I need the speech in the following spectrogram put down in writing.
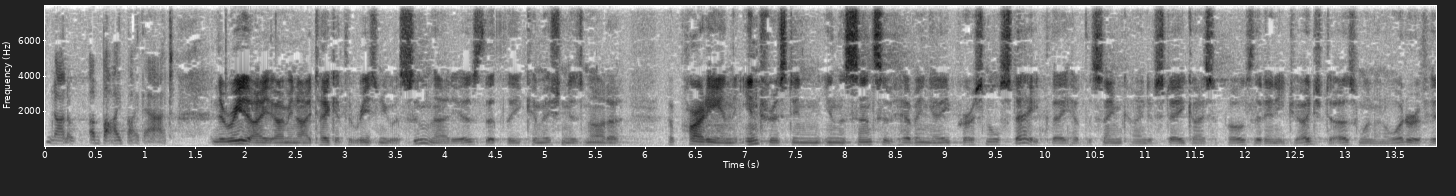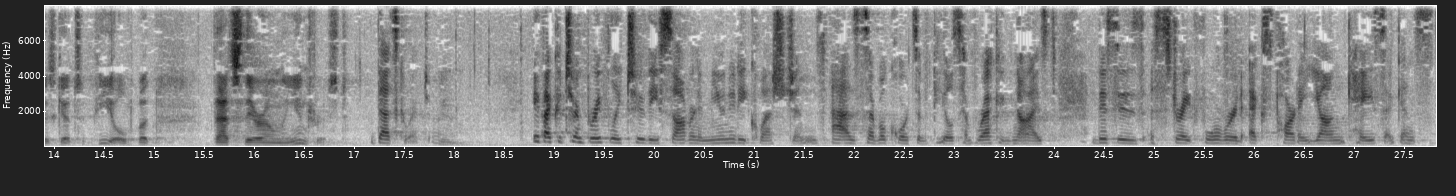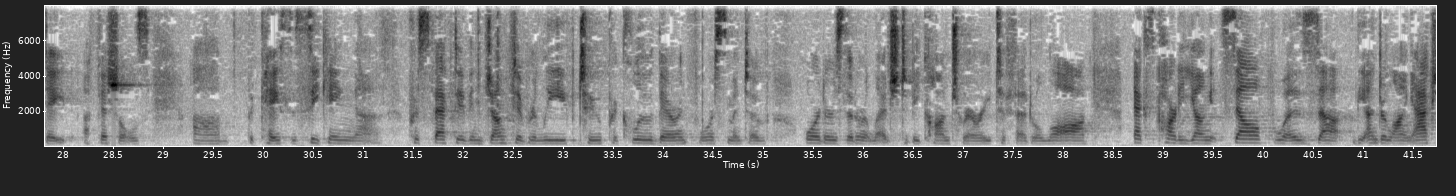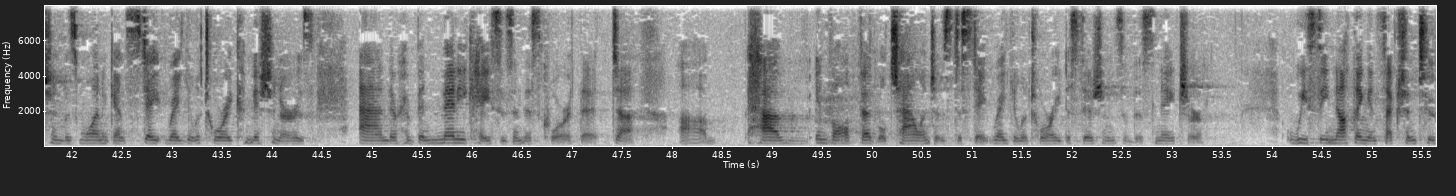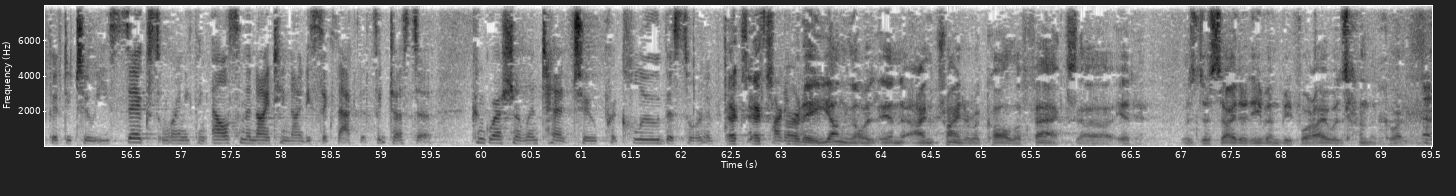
not abide by that. And the reason, I, I, mean, I take it the reason you assume that is that the commission is not a, a party in interest in, in the sense of having a personal stake. They have the same kind of stake, I suppose, that any judge does when an order of his gets appealed, but that's their only interest. That's correct. Yeah. If I could turn briefly to the sovereign immunity questions, as several courts of appeals have recognized, this is a straightforward ex parte Young case against state officials. Um, the case is seeking uh, prospective injunctive relief to preclude their enforcement of orders that are alleged to be contrary to federal law. Ex parte Young itself was uh, the underlying action was one against state regulatory commissioners, and there have been many cases in this court that uh, um, have involved federal challenges to state regulatory decisions of this nature. We see nothing in Section 252E6 or anything else in the 1996 Act that suggests a congressional intent to preclude this sort of ex, ex parte young, though, and I'm trying to recall the facts. Uh, it was decided even before I was on the court.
